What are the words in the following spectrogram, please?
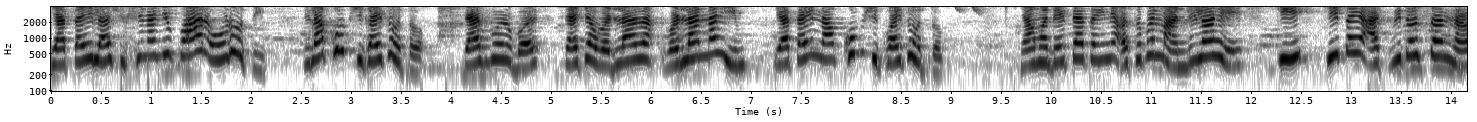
या ताईला शिक्षणाची फार ओढ होती. तिला खूप शिकायचं होतं. त्याचबरोबर त्याच्या वडिलाला वडिलांनाही या ताईंना खूप शिकवायचं होतं. यामध्ये त्या ताईने असं पण मांडलेलं आहे की ही ताई आठवीत असताना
